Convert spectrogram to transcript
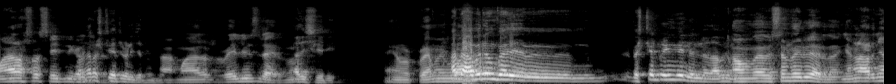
മഹാരാഷ്ട്ര സ്റ്റേറ്റിന് സ്റ്റേറ്റ് കളിച്ചിട്ടുണ്ട്. മഹാരാഷ്ട്ര റെയിൽവേസിലായിരുന്നു അത് ശരി. പ്രേമ അവരും വെസ്റ്റേൺ റെയിൽവേയിലല്ലോ അവരും? വെസ്റ്റേൺ റെയിൽവേ ആയിരുന്നു ഞങ്ങൾ അറിഞ്ഞ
